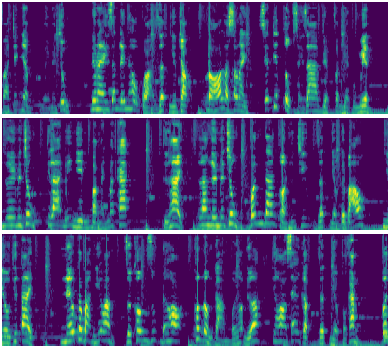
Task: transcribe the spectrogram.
và trách nhầm người miền Trung. Điều này dẫn đến hậu quả rất nghiêm trọng, đó là sau này sẽ tiếp tục xảy ra việc phân biệt vùng miền. Người miền Trung thì lại bị nhìn bằng ánh mắt khác. Thứ hai là người miền Trung vẫn đang còn hứng chịu rất nhiều cơn bão, nhiều thiên tai. Nếu các bạn nghĩ oan rồi không giúp đỡ họ, không đồng cảm với họ nữa thì họ sẽ gặp rất nhiều khó khăn. Vật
